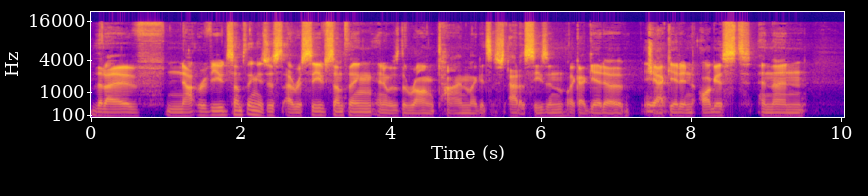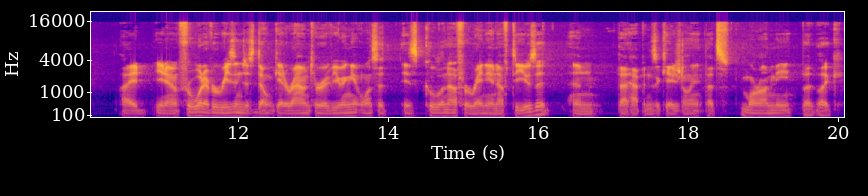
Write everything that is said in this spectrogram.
that I've not reviewed something is just I received something and it was the wrong time. Like it's out of season. Like I get a yeah. jacket in August and then I, you know, for whatever reason, just don't get around to reviewing it once it is cool enough or rainy enough to use it. And that happens occasionally. That's more on me. But like,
